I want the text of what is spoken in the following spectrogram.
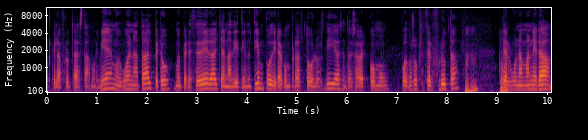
Porque la fruta está muy bien, muy buena, tal, pero muy perecedera, ya nadie tiene tiempo de ir a comprar todos los días, entonces a ver cómo podemos ofrecer fruta de alguna manera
